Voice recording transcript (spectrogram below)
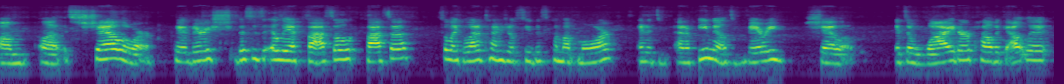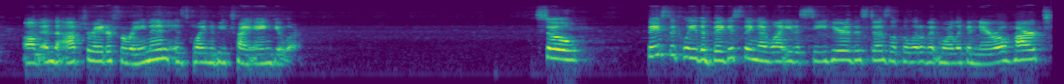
Um, uh, it's shallower. Okay, very. this is iliac fossa, fossa. So like a lot of times you'll see this come up more, and it's at a female, it's very shallow. It's a wider pelvic outlet, um, and the obturator foramen is going to be triangular. So basically the biggest thing I want you to see here, this does look a little bit more like a narrow heart.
